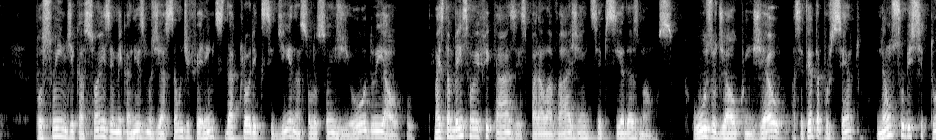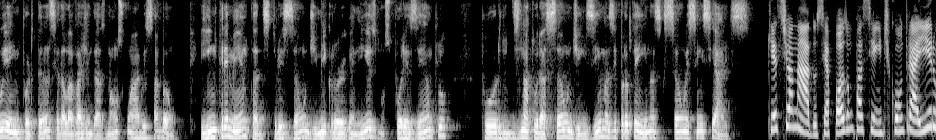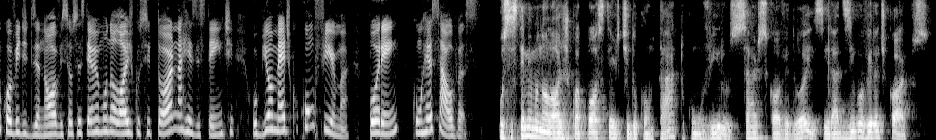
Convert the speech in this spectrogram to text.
possuem indicações e mecanismos de ação diferentes da clorexidina, soluções de iodo e álcool, mas também são eficazes para a lavagem e antisepsia das mãos. O uso de álcool em gel a 70% não substitui a importância da lavagem das mãos com água e sabão e incrementa a destruição de microorganismos, por exemplo, por desnaturação de enzimas e proteínas que são essenciais. Questionado se após um paciente contrair o Covid-19 seu sistema imunológico se torna resistente, o biomédico confirma, porém com ressalvas. O sistema imunológico, após ter tido contato com o vírus SARS-CoV-2, irá desenvolver anticorpos.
